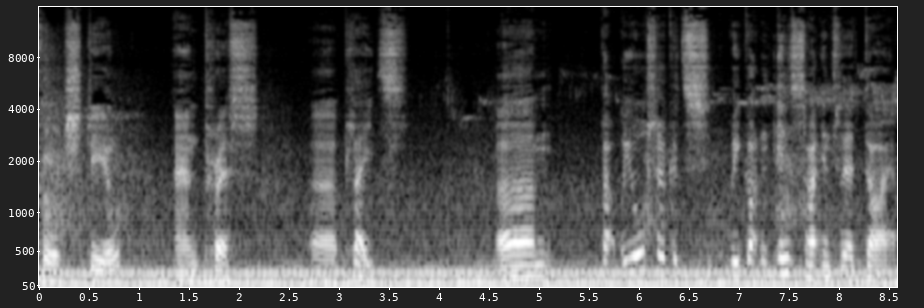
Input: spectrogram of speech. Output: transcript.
forge steel and press uh, plates, um, but we also could see, we got an insight into their diet,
